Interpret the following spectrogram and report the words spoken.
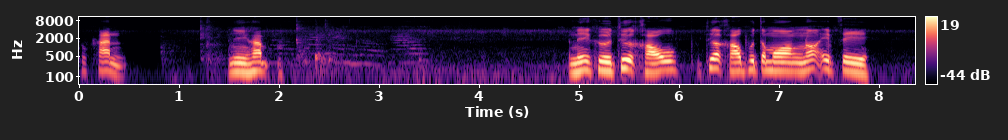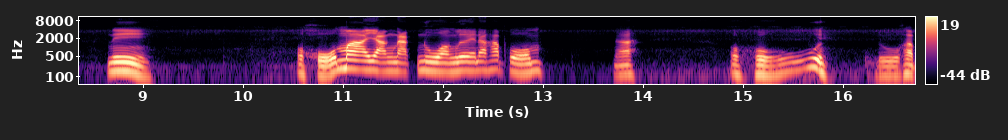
ทุกท่านนี่ครับ อันนี้คือเทือกเขาเทือกเขาพุตมองเนาะ FC นี่ โอ้โห มาอย่างหนักหน่วงเลยนะครับผมนะ โอ้โห ดูครับ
